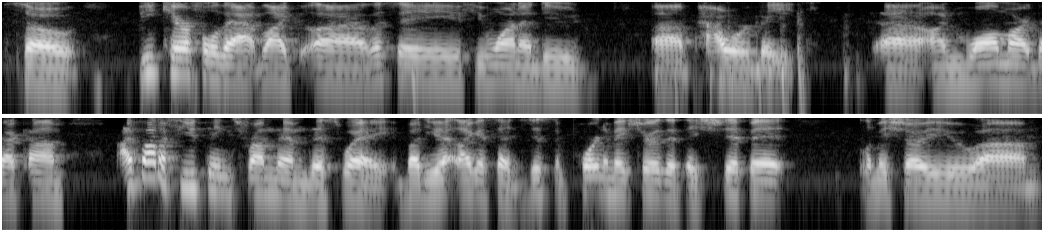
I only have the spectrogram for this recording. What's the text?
so be careful that, like, uh, let's say if you want to do uh, power bait uh, on Walmart.com, I bought a few things from them this way, but you, like I said, just important to make sure that they ship it. Let me show you. Um,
